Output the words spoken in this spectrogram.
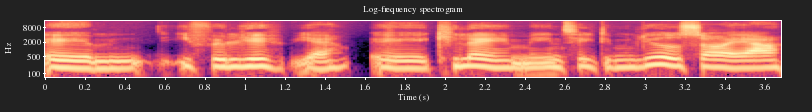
Øhm, ifølge ja, øh, kilder med indsigt i miljøet, så er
